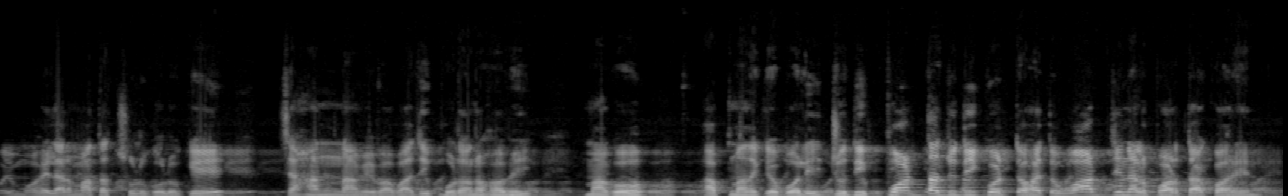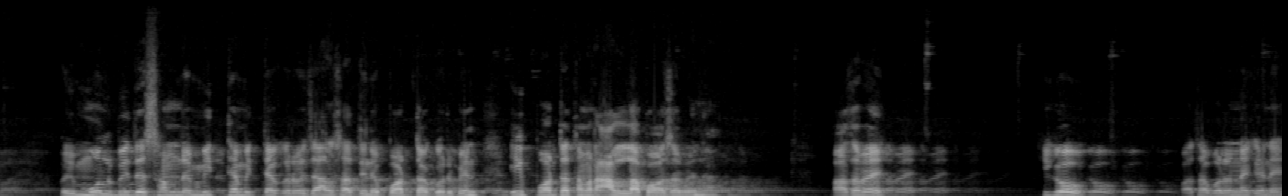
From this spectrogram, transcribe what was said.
ওই মহিলার মাথার চুলগুলোকে জাহান নামে বাবাজি পোড়ানো হবে। মাগো, আপনাদেরকে বলি, যদি পর্দা যদি করতে হয় তো অরিজিনাল পর্দা করেন। ওই মূলবিদের সামনে মিথ্যা মিথ্যা করে ওই জালসার দিনে পর্দা করবেন, এই পর্দাতে আমার আল্লাহ পাওয়া যাবে না। পাওয়া যাবে? কি গো? কথা বলেন না কেনে?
